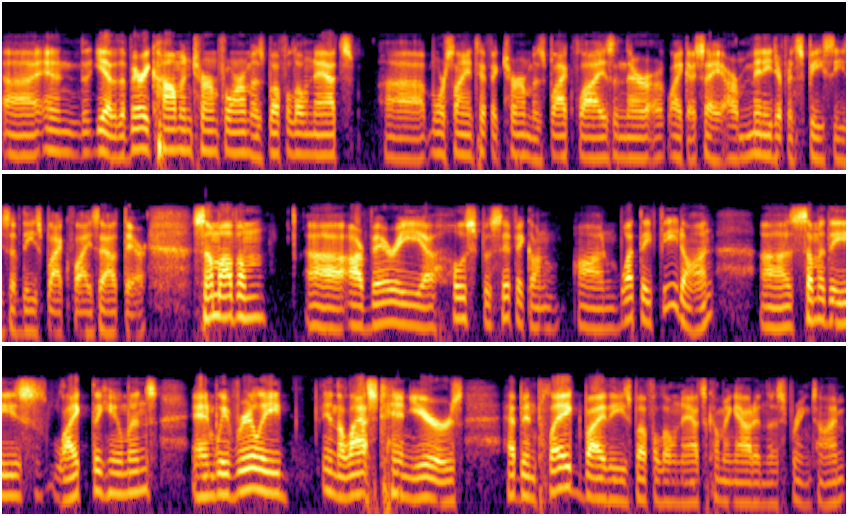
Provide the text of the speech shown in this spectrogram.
Uh, and yeah, the very common term for them is buffalo gnats. Uh, more scientific term is black flies, and there are, like I say, are many different species of these black flies out there. Some of them uh, are very uh, host specific on on what they feed on. Some of these, like the humans, and we've really, in the last 10 years, have been plagued by these buffalo gnats coming out in the springtime,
